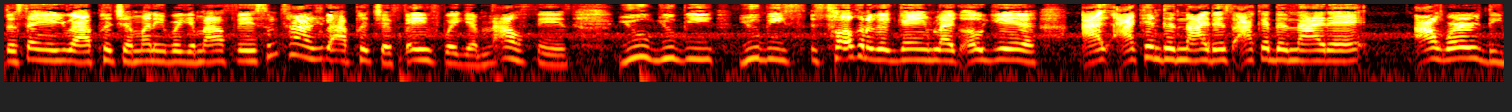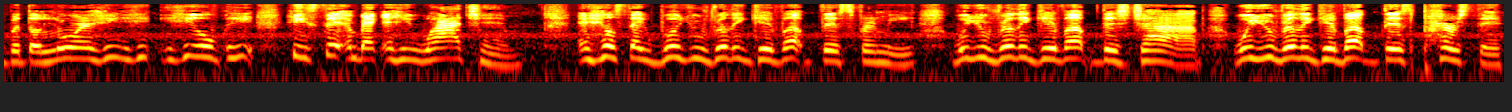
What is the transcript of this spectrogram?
the saying you gotta put your money where your mouth is. Sometimes you gotta put your faith where your mouth is. You you be you be talking a good game like, oh yeah, I I can deny this, I can deny that. I'm worthy, but the Lord, he he he'll he he's sitting back and he watching, and he'll say, "Will you really give up this for me? Will you really give up this job? Will you really give up this person?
